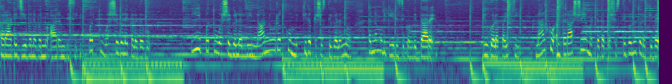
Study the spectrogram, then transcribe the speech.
ಕರಾಟೆ ಜೀವನವನ್ನು ಆರಂಭಿಸಿ ಇಪ್ಪತ್ತು ವರ್ಷಗಳೇ ಕಳೆದವು. ಈ ಇಪ್ಪತ್ತು ವರ್ಷಗಳಲ್ಲಿ ನಾನ್ನೂರಕ್ಕೂ ಮಿಕ್ಕಿದ ಪ್ರಶಸ್ತಿಗಳನ್ನು ತನ್ನ ಮುಡಿಗೇರಿಸಿಕೊಂಡಿದ್ದಾರೆ. ಇವುಗಳ ಪೈಕಿ ನಾಲ್ಕು ಅಂತಾರಾಷ್ಟ್ರೀಯ ಮಟ್ಟದ ಪ್ರಶಸ್ತಿಗಳು ದೊರಕಿವೆ.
